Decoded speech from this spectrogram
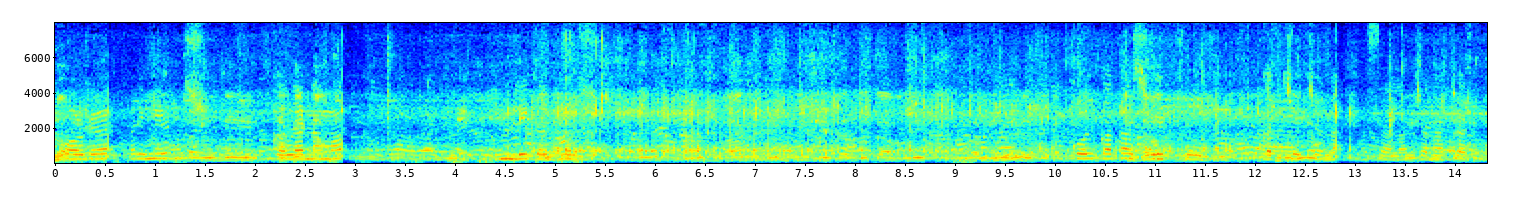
पाउडर हरी मिर्च काला नमक इमली का जूस कोलकाता स्ट्रीट फूड कच्चे चना मसाला चना चटनी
